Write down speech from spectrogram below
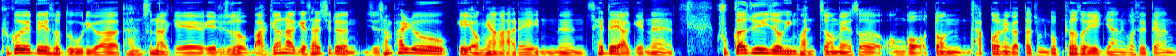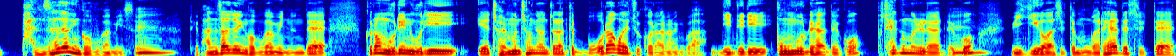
그거에 대해서도 우리가 단순하게 예를 들어서 막연하게 사실은 이제 386의 영향 아래에 있는 세대에게는 국가주의적인 관점에서 언거 어떤 사건을 갖다 좀 높여서 얘기하는 것에 대한 반사적인 거부감이 있어요. 음. 되게 반사적인 거부감이 있는데 그럼 우린 우리의 젊은 청년들한테 뭐라고 해줄 거라는 거야. 니들이 복무를 해야 되고 세금을 내야 되고 음. 위기가 왔을 때 뭔가를 해야 됐을 때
